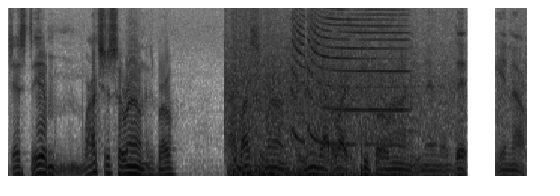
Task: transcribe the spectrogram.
just still watch your surroundings, bro. Like, watch your surroundings. You got the right people around you, man. That that getting out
